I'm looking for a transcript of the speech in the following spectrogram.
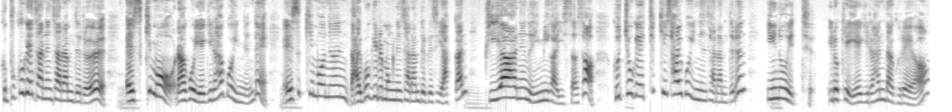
그 북극에 사는 사람들을 에스키모라고 얘기를 하고 있는데 에스키모는 날고기를 먹는 사람들 그래서 약간 비하하는 의미가 있어서 그쪽에 특히 살고 있는 사람들은 이누이트 이렇게 얘기를 한다 그래요.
